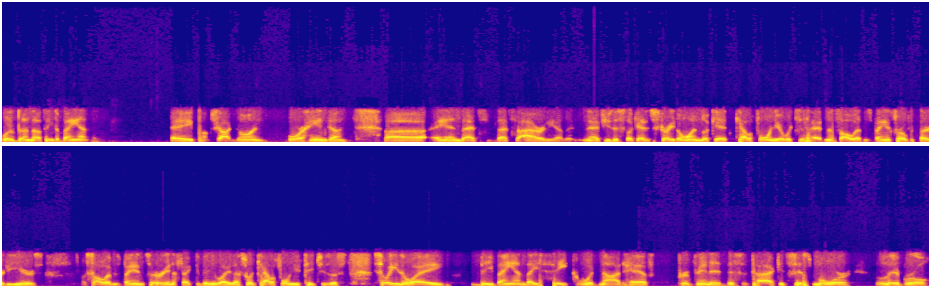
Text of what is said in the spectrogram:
would have done nothing to ban a pump shotgun or a handgun. Uh, and that's that's the irony of it. Now, if you just look at it straight on, look at California, which has had an assault weapons ban for over 30 years. Assault weapons bans are ineffective anyway. That's what California teaches us. So either way, the ban they seek would not have prevented this attack. It's just more liberal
